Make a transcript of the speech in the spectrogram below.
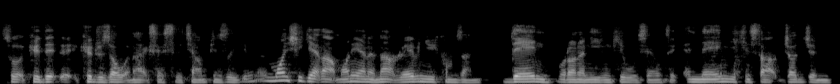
So it could it could result in access to the Champions League. And once you get that money in and that revenue comes in, then we're on an even keel with Celtic, and then you can start judging,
